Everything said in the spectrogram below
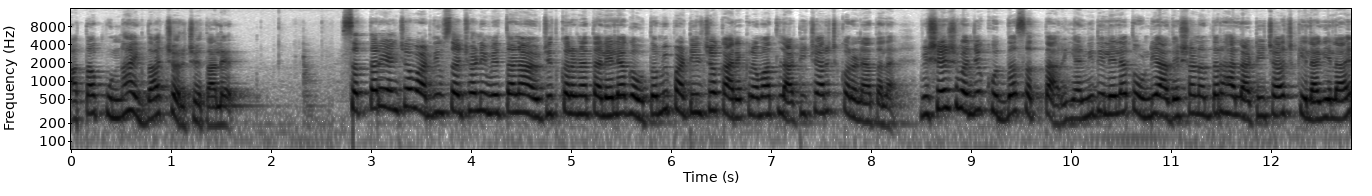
आता पुन्हा एकदा चर्चेत आलेत. सत्तार यांच्या वाढदिवसाच्या निमित्तानं आयोजित करण्यात आलेल्या गौतमी पाटीलच्या कार्यक्रमात लाठीचार्ज करण्यात आला विशेष म्हणजे खुद्द सत्तार यांनी दिलेल्या तोंडी आदेशानंतर हा लाठीचार्ज केला गेला आहे.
